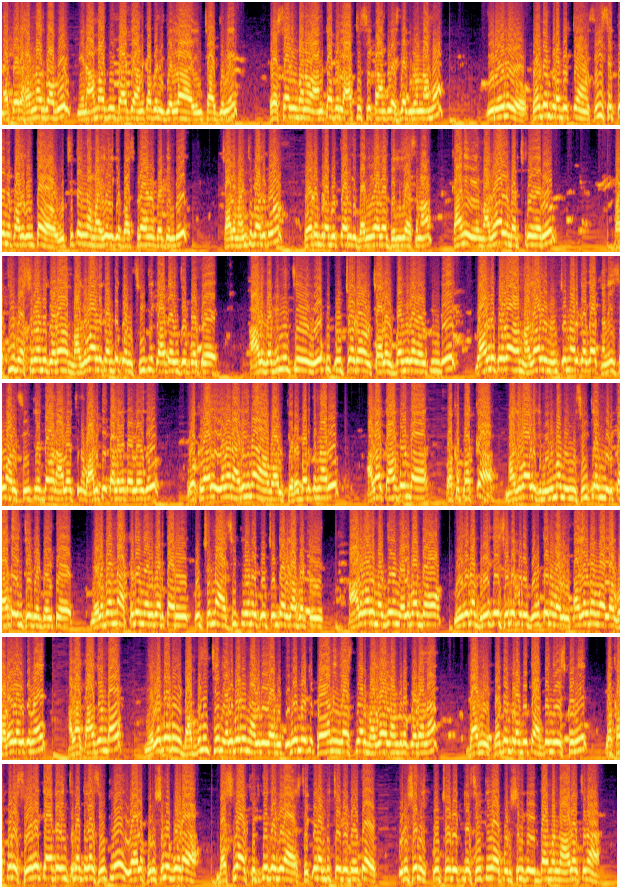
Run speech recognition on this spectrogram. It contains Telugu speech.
నా పేరు హర్నాథ్ బాబు. నేను ఆమ్ ఆద్మీ పార్టీ అనకాపల్లి జిల్లా ఇన్ఛార్జిని. ప్రస్తుతానికి మనం అనకాపల్లి ఆర్టీసీ కాంప్లెక్స్ దగ్గర ఉన్నాము. ఈ రోజు కూటమి ప్రభుత్వం శ్రీ శక్తి అనే పథకంతో ఉచితంగా మహిళలకి బస్ ప్రయాణం పెట్టింది. చాలా మంచి పథకం. కూటమి ప్రభుత్వానికి ధన్యవాదాలు తెలియజేస్తున్నాం. కానీ మగవాళ్ళని మర్చిపోయారు. ప్రతి బస్సులోని కూడా మగవాళ్ళకంటూ కొన్ని సీట్లు కేటాయించకపోతే వాళ్ళ దగ్గర నుంచి లేపి కూర్చోవడం చాలా ఇబ్బందిగా అవుతుంది. వాళ్ళు కూడా మగాళ్ళు నుంచున్నారు కదా కనీసం వాళ్ళకి సీట్లు ఇద్దామని ఆలోచన వాళ్ళకి కలగటం లేదు. ఒకవేళ ఏమైనా అడిగినా వాళ్ళు తిరగబడుతున్నారు. అలా కాకుండా ఒక పక్క మగవాళ్ళకి మినిమం ఇన్ని సీట్లను మీరు కేటాయించేటట్టయితే నిలబడినా అక్కడే నిలబడతారు. కూర్చున్న ఆ సీట్లోనే కూర్చుంటారు కాబట్టి ఆడవాళ్ళ మధ్యలో నిలబడడం ఏదైనా బ్రేక్ వేసేటప్పుడు దూకని వాళ్ళకి తగలడం వల్ల గొడవలు అవుతున్నాయి. అలా కాకుండా నిలబడి డబ్బులు ఇచ్చి నిలబడి నలభై యాభై కిలోమీటర్లు ప్రయాణం చేస్తున్నారు మగవాళ్ళందరూ కూడా దాన్ని కూటమి ప్రభుత్వం అర్థం చేసుకొని ఒకప్పుడు స్త్రీలకు కేటాయించినట్టుగా సీట్లు ఇవాళ పురుషులు కూడా బస్సులో కిటికీ దగ్గర స్టిక్కర్ అంటించేటట్టయితే పురుషులు కూర్చోబెట్టిన సీట్లో పురుషులకి ఇద్దామన్న ఆలోచన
